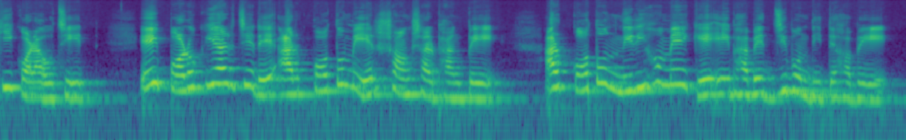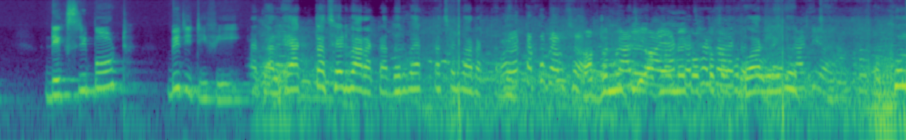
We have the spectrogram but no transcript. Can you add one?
কি করা উচিত? এই পরকীয়ার জেরে আর কত মেয়ের সংসার ভাঙবে? আর কত নিরীহ মেয়েকে এইভাবে জীবন দিতে হবে? Desk report BD TV. একাল একটা ছেড়বে আর একটা ধরবে একটা ছেড়বে আর একটা ধরবে। একটা তো ব্যবসা। তার জন্য কি আপনার মেয়ে চান? ওর লেগে খুন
